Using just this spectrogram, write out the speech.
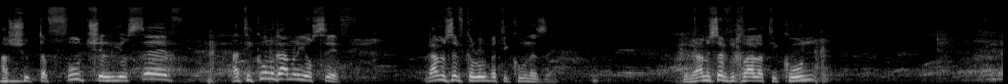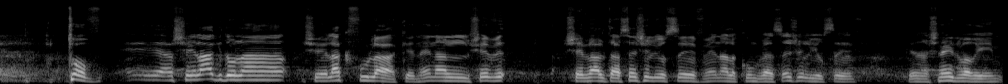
השותפות של יוסף, התיקון גם ליוסף. גם יוסף כלול בתיקון הזה. כן, גם יוסף בכלל התיקון. טוב, אה, השאלה הגדולה, שאלה כפולה, כן, הן על שבע, שבע אל תעשה של יוסף, והן על הקום ועשה של יוסף, כן, על שני דברים.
